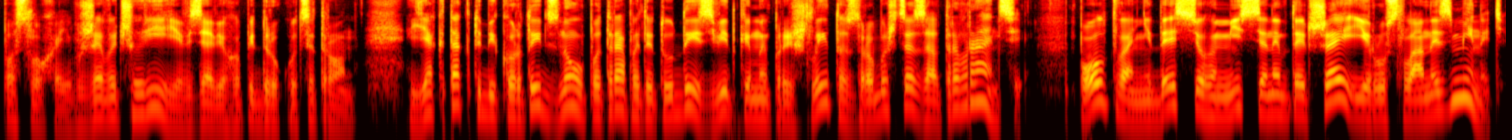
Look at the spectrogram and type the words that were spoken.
Послухай, вже вечоріє, взяв його під руку цитрон. Як так тобі кортить знову потрапити туди, звідки ми прийшли, то зробиш це завтра вранці. Полтва ніде з цього місця не втече і русла не змінить.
